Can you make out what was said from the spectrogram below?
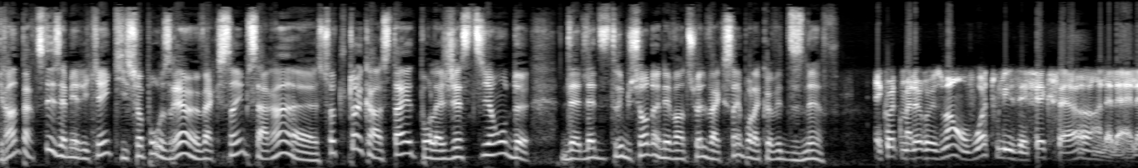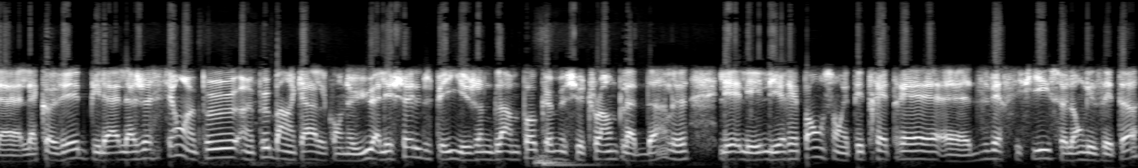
grande partie des Américains qui s'opposeraient à un vaccin, puis ça rend euh, ça tout un casse-tête pour la gestion de, de la distribution d'un éventuel vaccin pour la COVID-19. Écoute, malheureusement, on voit tous les effets que ça a, hein, la, la, la, COVID, puis la, la, gestion un peu un peu bancale qu'on a eue à l'échelle du pays. Et je ne blâme pas que M. Trump là-dedans. Les, les, les, réponses ont été très, très euh, diversifiées selon les États,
